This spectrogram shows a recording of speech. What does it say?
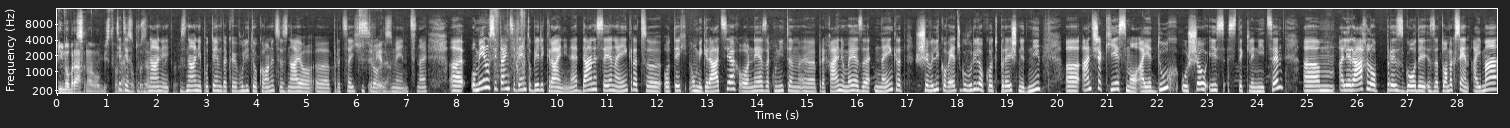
In obratno, v bistvu. Ti so tudi znani, znani po tem, da je volitev konec, se znajo uh, precej hitro zmeniti. Uh, omenil si ta incident v Beli krajini. Ne? Danes se je naenkrat uh, o teh o migracijah, o nezakonitem uh, prehajanju meje, naenkrat še veliko več govorilo kot prejšnje dni. Uh, Antiša, kje smo? A je duh ušel iz steklenice um, ali rahlo prezgodaj za to? Ampak vseeno, a ima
